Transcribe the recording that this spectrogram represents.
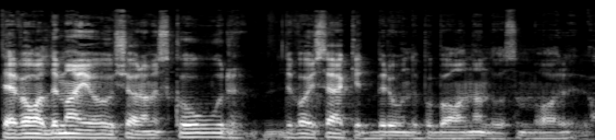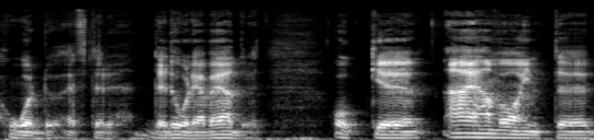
där valde man ju att köra med skor. Det var ju säkert beroende på banan då som var hård efter det dåliga vädret. Och eh, nej, han var inte...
